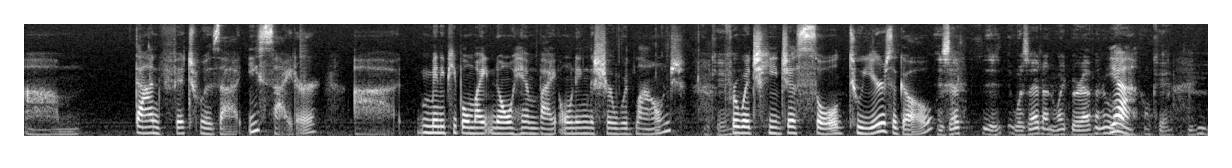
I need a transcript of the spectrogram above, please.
Um, Don Fitch was a East Sider. Uh, many people might know him by owning the Sherwood Lounge, Okay. for which he just sold two years ago. Is that was that on White Bear Avenue? or- Yeah. Okay. mhm.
